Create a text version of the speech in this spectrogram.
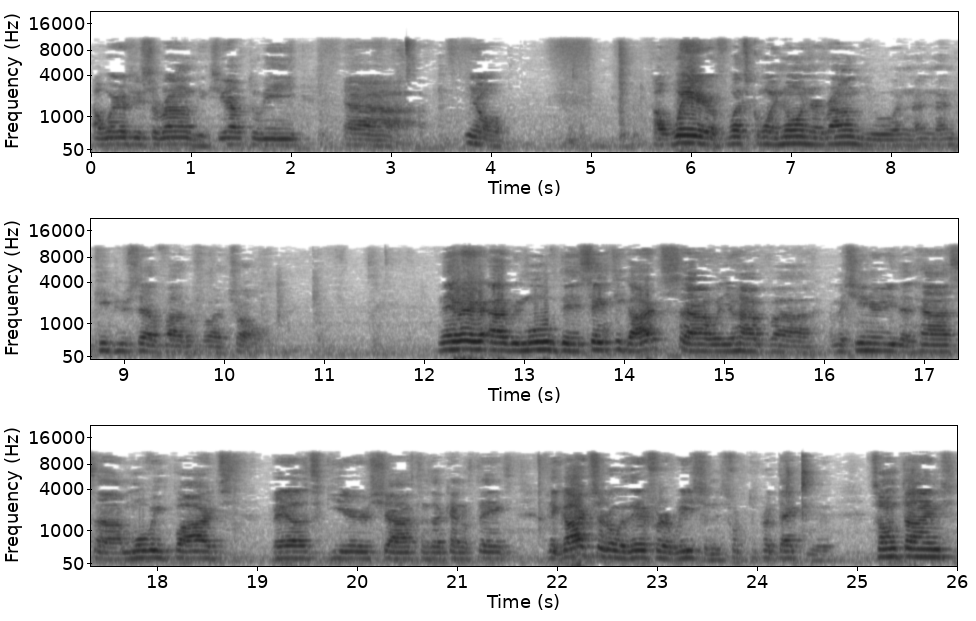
aware of your surroundings. You have to be, uh, you know, aware of what's going on around you and, and, and keep yourself out of uh, trouble. Never uh, remove the safety guards uh, when you have uh, machinery that has uh, moving parts, belts, gears, shafts, and that kind of things. The guards are over there for a reason. It's for, to protect you. Sometimes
